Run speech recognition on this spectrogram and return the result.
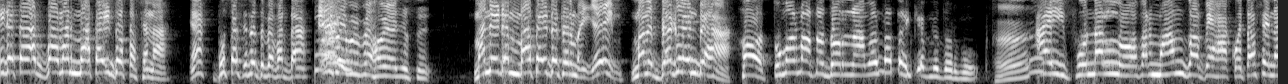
এটা তো আব্বা আমার মাথায় ধরতেছে না হ্যাঁ? বুঝতেছি না তো ব্যাপারটা? এইভাবে বেহা হয়ে গেছে। মানে এটা মাথায় ধরতে না। এই মানে ব্যাকলাইন বেহা। হ্যাঁ তোমার মাথা ধরে না আমার মাথায় কেমনে ধরবো? আইফোন আনলো আবার মানজা বেহা কইতাছে না।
